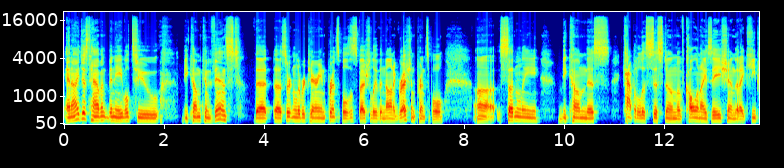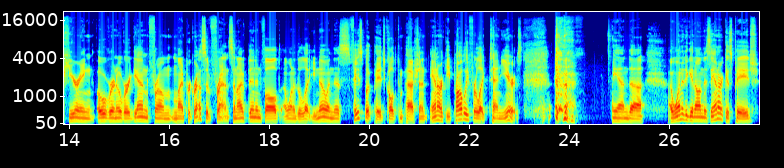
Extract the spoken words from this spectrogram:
And I just haven't been able to become convinced that uh, certain libertarian principles, especially the non aggression principle, uh, suddenly become this capitalist system of colonization that I keep hearing over and over again from my progressive friends. And I've been involved, I wanted to let you know, in this Facebook page called Compassionate Anarchy, probably for like 10 years. and uh, I wanted to get on this anarchist page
